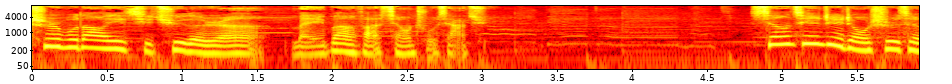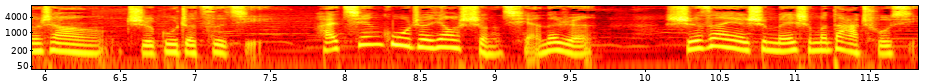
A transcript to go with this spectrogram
吃不到一起去的人，没办法相处下去。相亲这种事情上，只顾着自己，还兼顾着要省钱的人，实在也是没什么大出息。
